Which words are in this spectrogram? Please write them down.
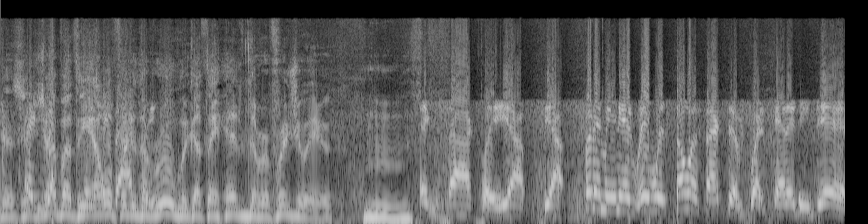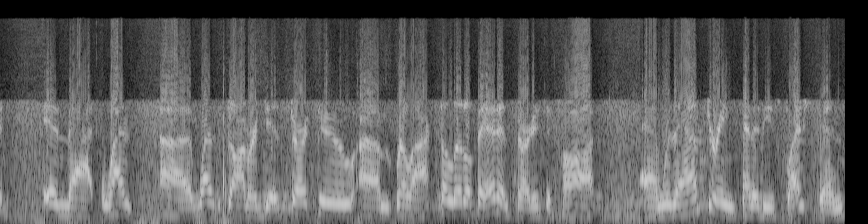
Yes, exactly. About the elephant exactly. in the room? We got the head in the refrigerator. Exactly. Yeah. Yeah. But I mean, it, it was so effective what Kennedy did in that once uh, once Dahmer did start to um, relax a little bit and started to talk and was answering Kennedy's questions.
